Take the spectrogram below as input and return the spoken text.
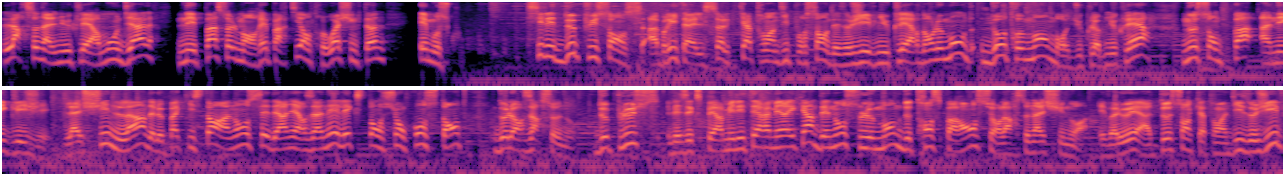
l'arsenal nucléaire mondial n'est pas seulement réparti entre Washington et Moscou. Si les deux puissances abritent à elles seules 90% des ogives nucléaires dans le monde, d'autres membres du club nucléaire ne sont pas à négliger. La Chine, l'Inde et le Pakistan annoncent ces dernières années l'extension constante de leurs arsenaux. De plus, les experts militaires américains dénoncent le manque de transparence sur l'arsenal chinois. Évalué à 290 ogives,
